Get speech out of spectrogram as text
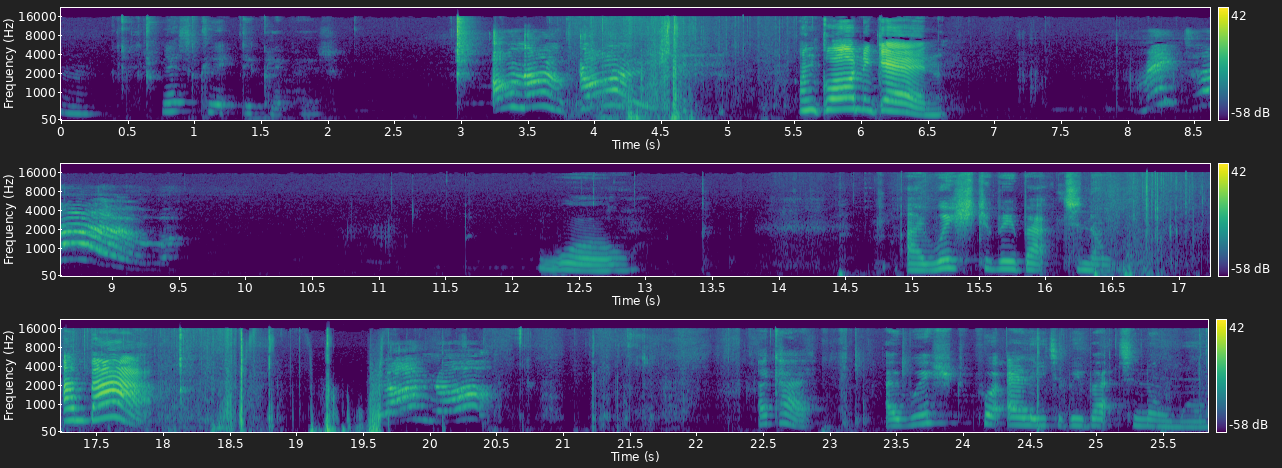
Hmm. Let's click the clippers. Oh no, don't! I'm gone again. Me too! Whoa. I wish to be back to normal. I'm back. But I'm not. Okay. I wished for Ellie to be back to normal.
